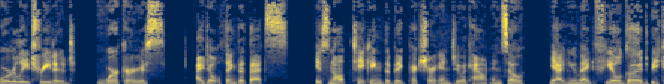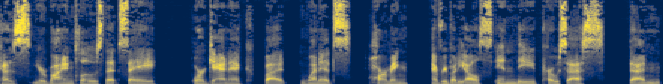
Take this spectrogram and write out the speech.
poorly treated workers, I don't think that that's, it's not taking the big picture into account. And so yeah, you might feel good because you're buying clothes that say organic, but when it's harming everybody else in the process, then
